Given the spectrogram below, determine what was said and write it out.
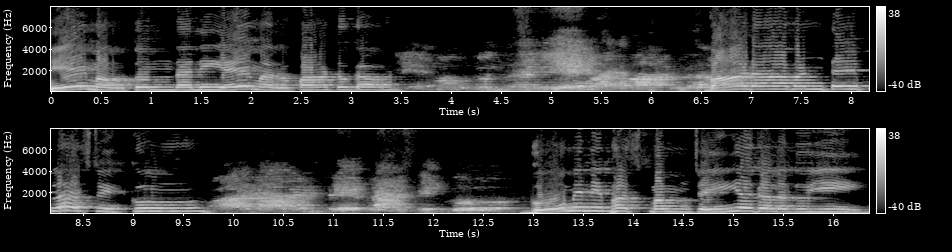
ఏమవుతుందని మరుపాటుగా? వాడావంటే ప్లాస్టిక్ భూమిని భస్మం చెయ్యగలదు ఈ?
